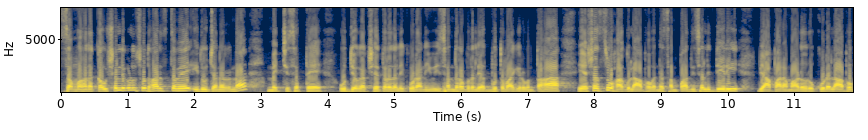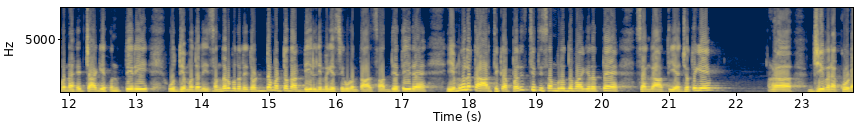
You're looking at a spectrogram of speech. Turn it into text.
ಸಂವಹನ ಕೌಶಲ್ಯಗಳು ಸುಧಾರಿಸ್ತವೆ. ಇದು ಜನರನ್ನ ಮೆಚ್ಚಿಸುತ್ತೆ. ಉದ್ಯೋಗ ಕ್ಷೇತ್ರದಲ್ಲಿ ಕೂಡ ನೀವು ಈ ಸಂದರ್ಭದಲ್ಲಿ ಅದ್ಭುತವಾಗಿರುವಂತಹ ಯಶಸ್ಸು ಹಾಗೂ ಲಾಭವನ್ನು ಸಂಪಾದಿಸಲಿದ್ದೀರಿ. ವ್ಯಾಪಾರ ಮಾಡೋರು ಕೂಡ ಲಾಭವನ್ನು ಹೆಚ್ಚಾಗಿ ಉದ್ಯಮದಲ್ಲಿ, ಸಂದರ್ಭದಲ್ಲಿ ದೊಡ್ಡ ಮಟ್ಟದ ಡೀಲ್ ನಿಮಗೆ ಸಿಗುವಂತಹ ಸಾಧ್ಯತೆ ಇದೆ. ಈ ಮೂಲಕ ಆರ್ಥಿಕ ಪರಿಸ್ಥಿತಿ ಸಮೃದ್ಧವಾಗಿರುತ್ತೆ. ಸಂಗಾತಿಯ ಜೊತೆಗೆ ಜೀವನ ಕೂಡ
